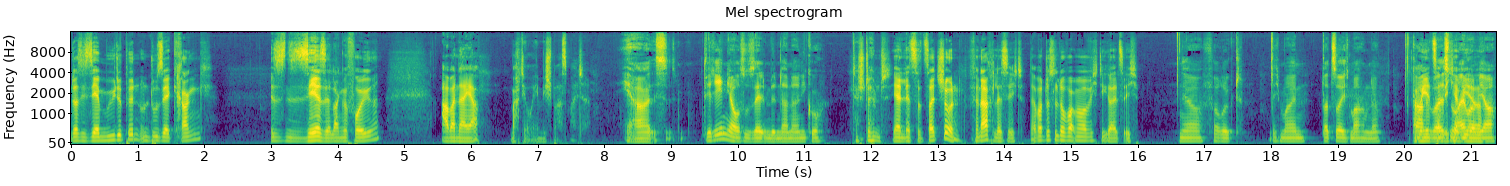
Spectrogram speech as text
dass ich sehr müde bin und du sehr krank, ist es eine sehr, sehr lange Folge. Aber naja, macht ja auch irgendwie Spaß, Malte. Ja, es, wir reden ja auch so selten miteinander, Nico. Das stimmt. Ja, in letzter Zeit schon. Vernachlässigt. Da war Düsseldorf immer wichtiger als ich. Ja, verrückt. Ich meine, was soll ich machen, ne? Aber jetzt Karneval hab ist ich ja einmal im wieder- Jahr.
